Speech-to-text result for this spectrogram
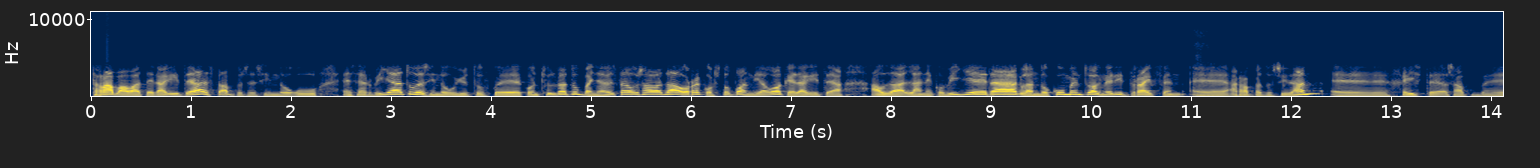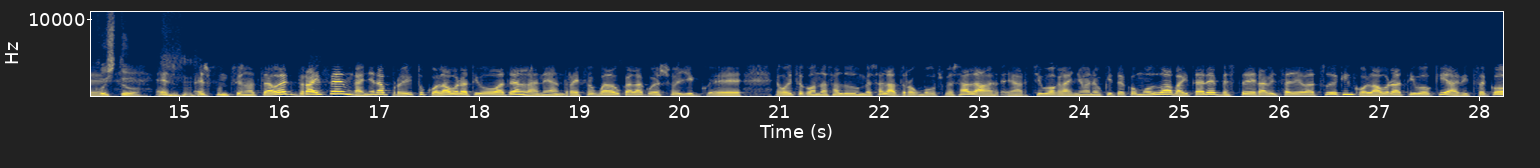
traba bat eragitea, ez da, pues ezin dugu ezer bilatu, ezin dugu YouTube eh, kontsultatu, baina beste gauza bat da horrek oztopo handiagoak eragitea. Hau da, laneko bilerak, lan dokumentuak, niri driven e, harrapatu zidan, e, geiste, oza, e, Justu. ez, ez funtzionatzea hauek, driven gainera proiektu kolaboratibo batean lanean. Drivek badaukalako esoilik e, egoitzeko onda saldu duen bezala, Dropbox bezala, e, artxiboak lainoan eukiteko modua, baita ere beste erabiltzaile batzuekin kolaboratiboki aritzeko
